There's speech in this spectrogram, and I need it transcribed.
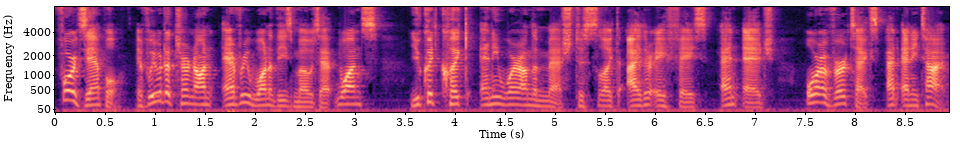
For example, if we were to turn on every one of these modes at once, you could click anywhere on the mesh to select either a face, an edge, or a vertex at any time.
